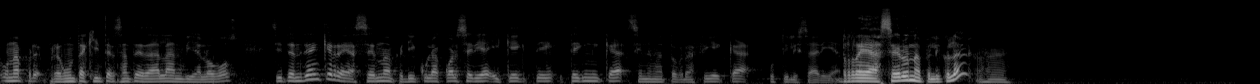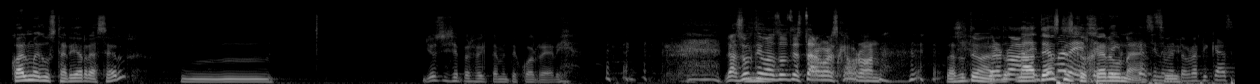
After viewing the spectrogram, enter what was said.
una pre- pregunta aquí interesante de Alan Villalobos. Si tendrían que rehacer una película, ¿cuál sería y qué técnica cinematográfica utilizarían? ¿Rehacer una película? Ajá. ¿Cuál me gustaría rehacer? Mm, Yo sí sé perfectamente cuál reharía. Las últimas dos de Star Wars, cabrón. las últimas. Pero do- no, no, en tienes que de- de escoger una. técnicas sí. cinematográficas,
